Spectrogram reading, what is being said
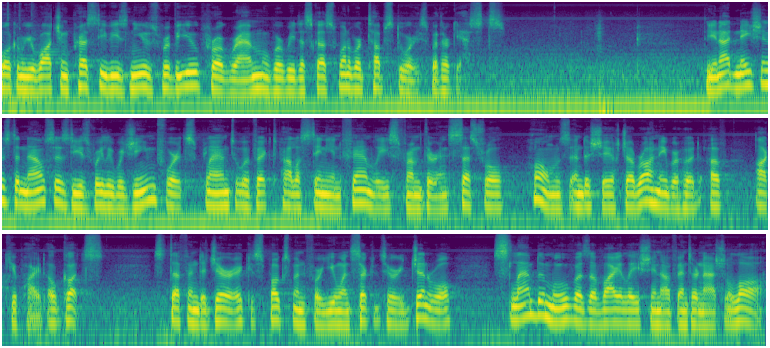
Welcome. You're watching Press TV's news review program where we discuss one of our top stories with our guests. The United Nations denounces the Israeli regime for its plan to evict Palestinian families from their ancestral homes in the Sheikh Jarrah neighborhood of occupied Al Quds. Stefan Dujarric, spokesman for UN Secretary General, slammed the move as a violation of international law.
